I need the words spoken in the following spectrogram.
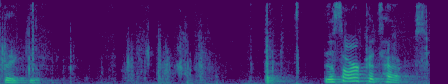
Thank you. This architect,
